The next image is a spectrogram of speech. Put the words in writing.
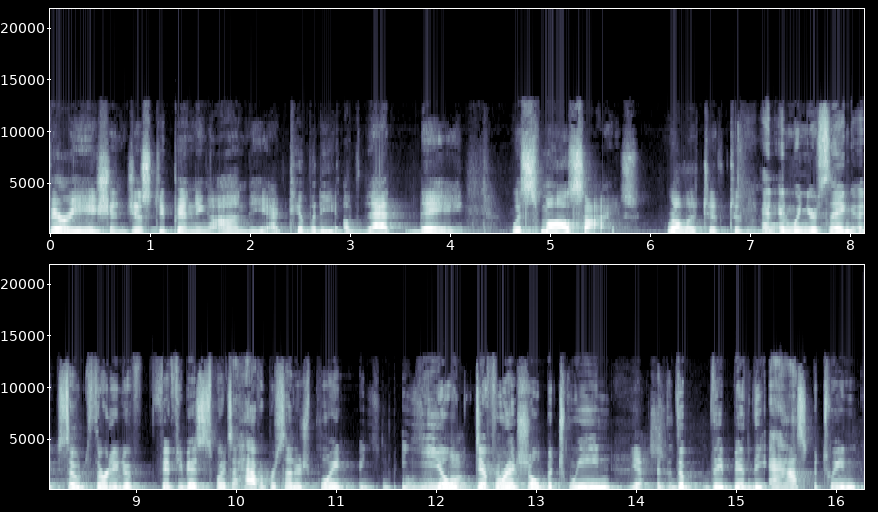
variation just depending on the activity of that day with small size relative to the norm. And, and when you're saying uh, so 30 to 50 basis points, a half a percentage point yield Well, differential between Yes. the the bid and the ask between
